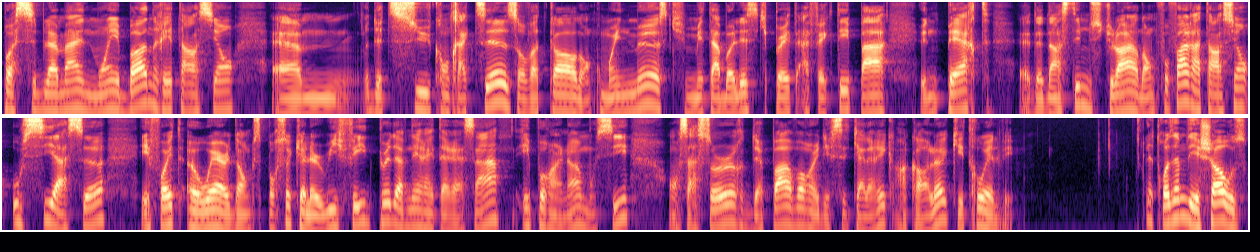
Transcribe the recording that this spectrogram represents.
possiblement une moins bonne rétention euh, de tissu contractile sur votre corps, donc moins de muscles, métabolisme qui peut être affecté par une perte euh, de densité musculaire. Donc, il faut faire attention aussi à ça et il faut être aware. Donc, c'est pour ça que le refeed peut devenir intéressant. Et pour un homme aussi, on s'assure de ne pas avoir un déficit calorique encore là qui est trop élevé. La troisième des choses,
